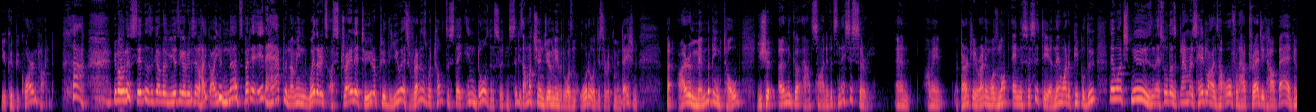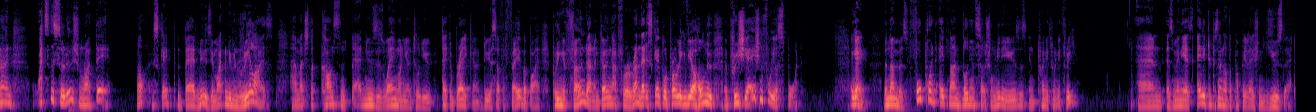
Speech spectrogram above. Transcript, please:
You could be quarantined. If I would have said this a couple of years ago, I would have said, Hi, are you nuts? But it, it happened. I mean, whether it's Australia to Europe to the US, runners were told to stay indoors in certain cities. I'm not sure in Germany if it was an order or just a recommendation, but I remember being told you should only go outside if it's necessary. And I mean, apparently running was not a necessity. And then what did people do? They watched news and they saw those glamorous headlines how awful, how tragic, how bad, you know. And what's the solution right there? Well, escape the bad news. You might not even realize how much the constant bad news is weighing on you until you take a break. Uh, do yourself a favor by putting your phone down and going out for a run. That escape will probably give you a whole new appreciation for your sport. Again, the numbers 4.89 billion social media users in 2023, and as many as 82% of the population use that.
